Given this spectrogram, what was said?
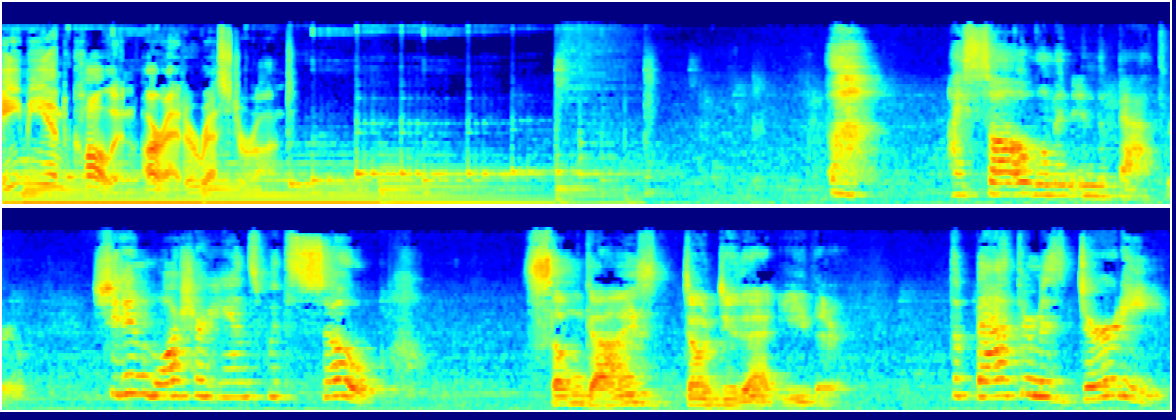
Amy and Colin are at a restaurant. Ugh, I saw a woman in the bathroom. She didn't wash her hands with soap. Some guys don't do that either. The bathroom is dirty.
